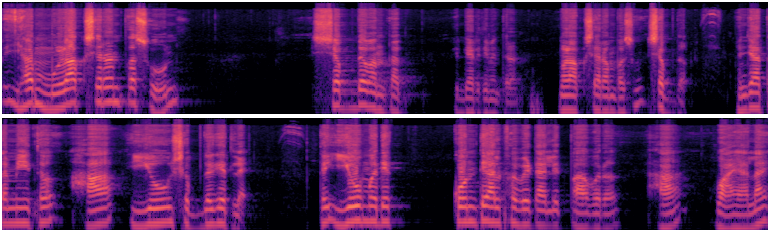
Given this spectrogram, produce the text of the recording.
ह्या मुळाक्षरांपासून शब्द म्हणतात विद्यार्थी मित्रांनो. मुळाक्षरांपासून शब्द. म्हणजे आता मी इथं हा यू शब्द घेतलाय. तर यो मध्ये कोणते अल्फाबेट आलेत पहा बरं. हा वाय आलाय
